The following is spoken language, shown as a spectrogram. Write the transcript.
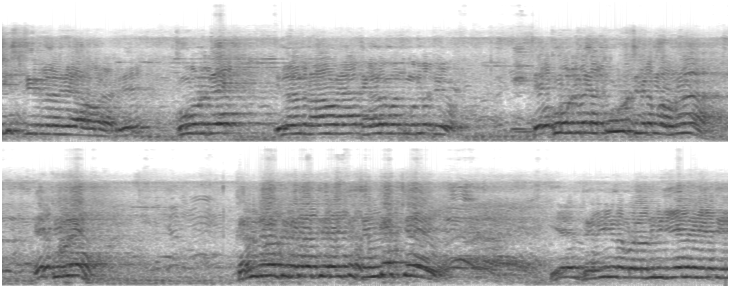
ಶಿಸ್ತಿರ್ಲಂದ್ರೆ ಯಾವ ರೀ ಕೂಡ್ದೆ ಇಲ್ಲಾಂದ್ರೆ ನಾವು ಕೆಳಗೆ ಬಂದು ಕುಂದಿರ್ತೀವಿ ಏ ಕೂಡ್ದೆ ಕೂಡಿಸ್ಬೇಕು ಅವ್ರನ್ನ ಏ ಕೂಡ್ರೆ ಕರ್ನಾಟಕ ರಾಜ್ಯ ರೈತ ಸಂಘಕ್ಕೆ ಏನ್ ದಲಿನ ಏನಾಗೈತಿ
